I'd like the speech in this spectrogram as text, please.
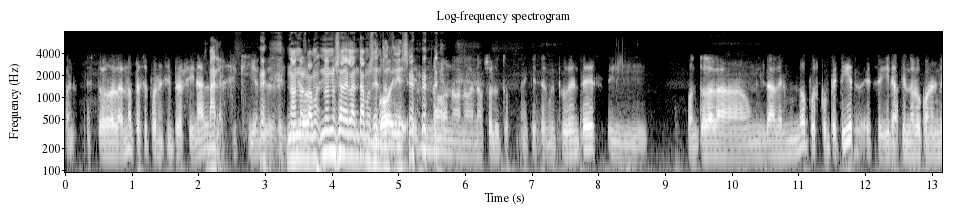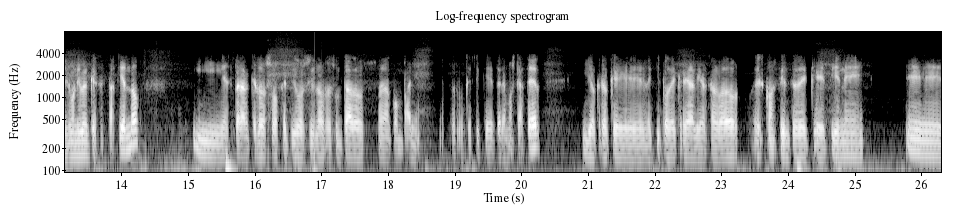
Bueno, esto, las notas se ponen siempre al final. Vale. Así que yo No nos, vamos, no nos adelantamos entonces. eh, no, no, no, en absoluto. Hay que ser muy prudentes y con toda la humildad del mundo, pues competir, eh, seguir haciéndolo con el mismo nivel que se está haciendo y esperar que los objetivos y los resultados acompañen. Esto es lo que sí que tenemos que hacer y yo creo que el equipo de Creal y El Salvador es consciente de que tiene eh,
